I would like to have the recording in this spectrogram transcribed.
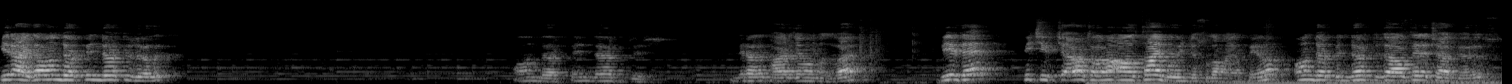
Bir ayda 14.400 liralık 14.400 liralık harcamamız var. Bir de bir çiftçi ortalama 6 ay boyunca sulama yapıyor. 14.400'ü 6 ile çarpıyoruz.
